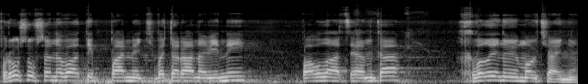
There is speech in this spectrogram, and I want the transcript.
Прошу вшанувати пам'ять ветерана війни Павла Циганка хвилиною мовчання.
